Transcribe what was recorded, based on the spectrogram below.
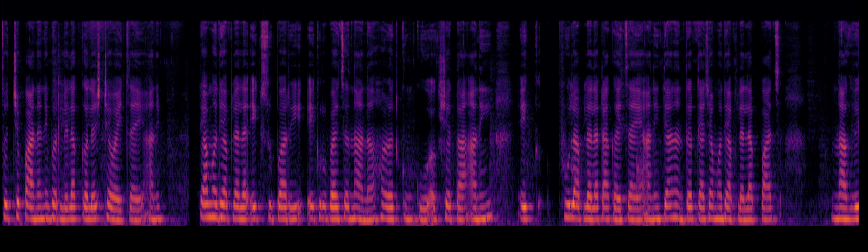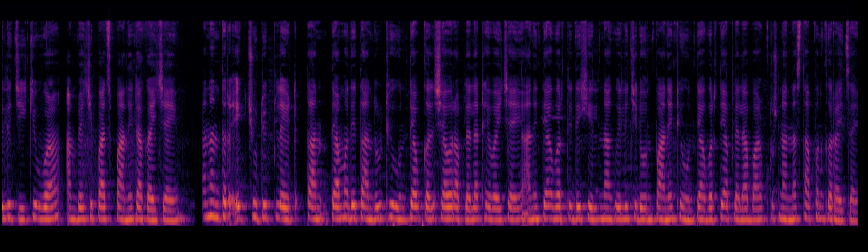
स्वच्छ पाण्याने भरलेला कलश ठेवायचा आहे आणि त्यामध्ये आपल्याला एक सुपारी एक रुपयाचं नाणं हळद कुंकू अक्षता आणि एक फूल आपल्याला टाकायचं आहे आणि त्यानंतर त्याच्यामध्ये आपल्याला पाच नागवेलीची किंवा आंब्याची पाच पाने टाकायची आहे. त्यानंतर एक छोटी प्लेट तां त्यामध्ये तांदूळ ठेवून त्या कलशावर आपल्याला ठेवायचे आहे आणि त्यावरती देखील नागवेलीची दोन पाने ठेवून त्यावरती आपल्याला बाळकृष्णांना स्थापन करायचं आहे.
